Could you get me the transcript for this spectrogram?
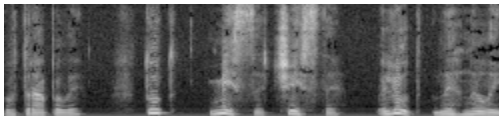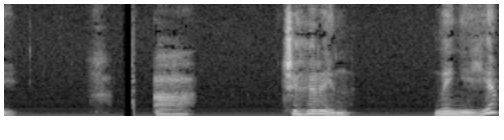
втрапили. Тут місце чисте, люд не гнилий. А Чигирин нині є?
